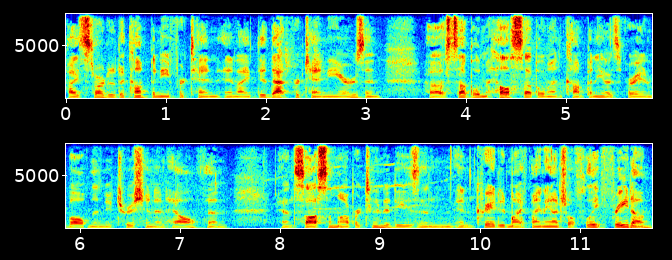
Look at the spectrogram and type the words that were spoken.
I started a company for 10 and I did that for 10 years and a supplement health supplement company. I was very involved in nutrition and health and and saw some opportunities and, and created my financial freedom.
